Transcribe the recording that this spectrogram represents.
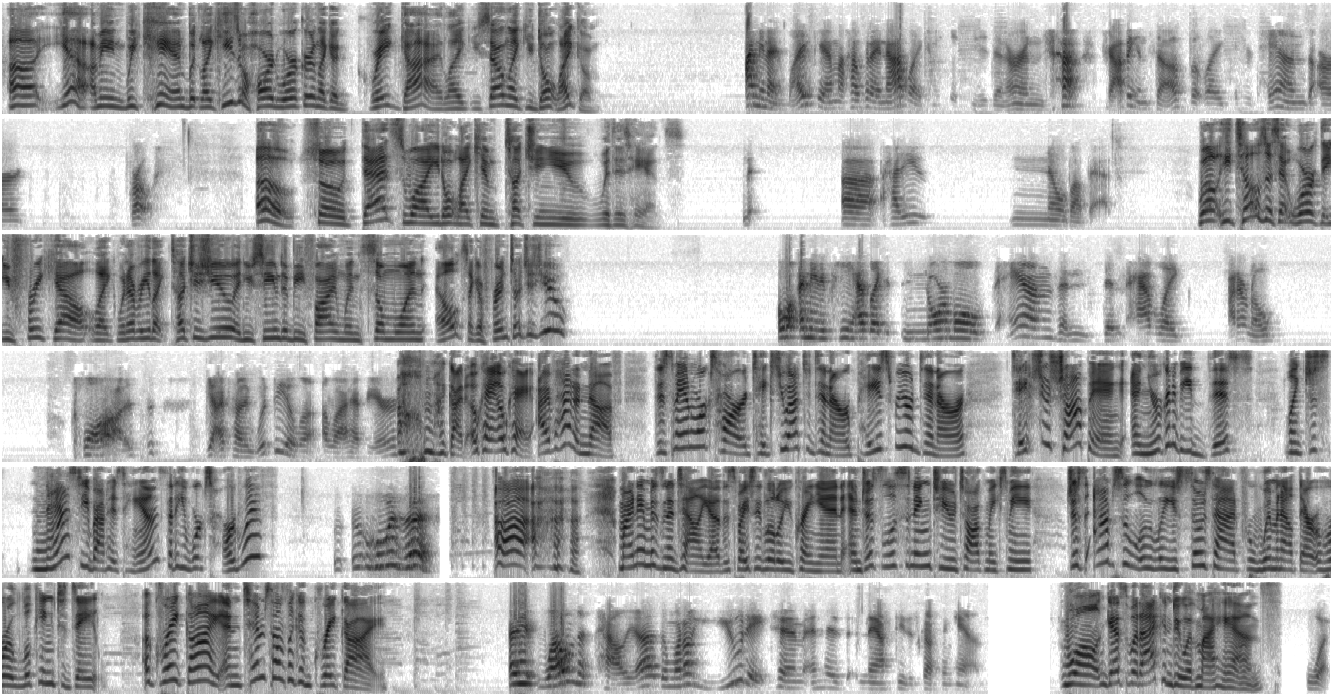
Uh, yeah, I mean, we can, but like, he's a hard worker and like a great guy. Like, you sound like you don't like him. I mean, I like him. How could I not like him? He takes me to dinner and shop, shopping and stuff, but like his hands are gross. Oh, so that's why you don't like him touching you with his hands. Uh, how do you know about that. Well, he tells us at work that you freak out like whenever he like touches you, and you seem to be fine when someone else, like a friend, touches you. Well, I mean, if he had like normal hands and didn't have like I don't know claws, yeah, I probably would be a lot, a lot happier. Oh my god. Okay, okay. I've had enough. This man works hard, takes you out to dinner, pays for your dinner, takes you shopping, and you're going to be this like just nasty about his hands that he works hard with? Who is this? Uh, my name is Natalia, the spicy little Ukrainian, and just listening to you talk makes me just absolutely so sad for women out there who are looking to date a great guy. And Tim sounds like a great guy. I mean, well, Natalia, then why don't you date Tim and his nasty, disgusting hands? Well, guess what I can do with my hands? What?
